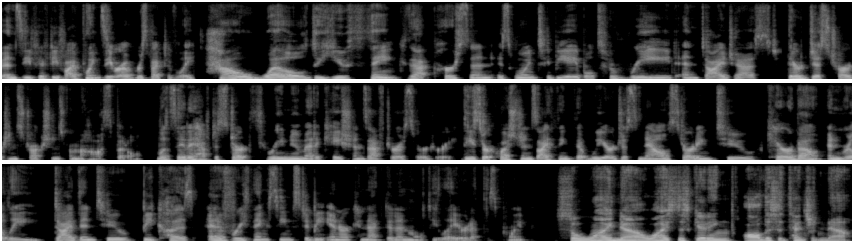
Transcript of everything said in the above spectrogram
and Z55.0, respectively, how well do you think that person is going to be able to read and digest their discharge instructions from the hospital? Let's say they have to start three new medications after a surgery. These are questions I think that we are just now starting to care about and really dive into because everything seems to be interconnected and multi layered at this point. So, why now? Why is this getting all this attention now?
